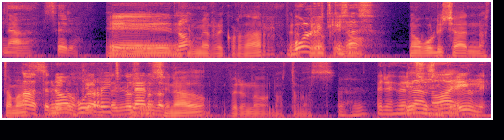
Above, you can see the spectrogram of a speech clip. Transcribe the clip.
Nada, cero. Eh, Eh, ¿no? Déjenme recordar. Bullrich, quizás. No. No, Bullrich ya no está más. Ah, terminó, No, claro, Bullrich, claro. en el mandato. Senado, pero no, no está más. Pero es Eso verdad, es no hay. increíble.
